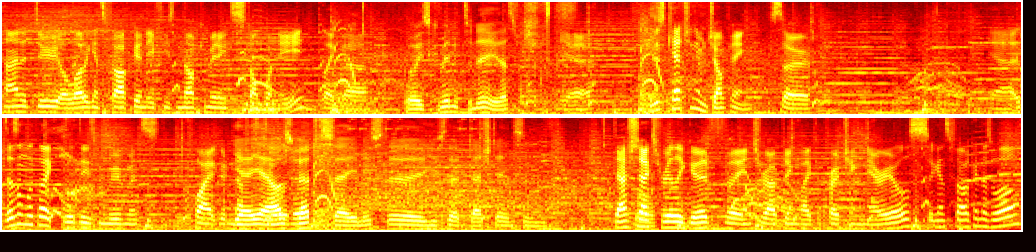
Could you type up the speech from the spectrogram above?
kind of do a lot against Falcon if he's not committing to stomp on knee. Like, uh, well, he's committed to knee. That's for sure. yeah. You're just catching him jumping, so. Yeah, it doesn't look like Will D's movements quite good enough Yeah, yeah. I was about it. to say he needs to use that dash dance and Dash attack's really good for interrupting like approaching aerials against Falcon as well.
